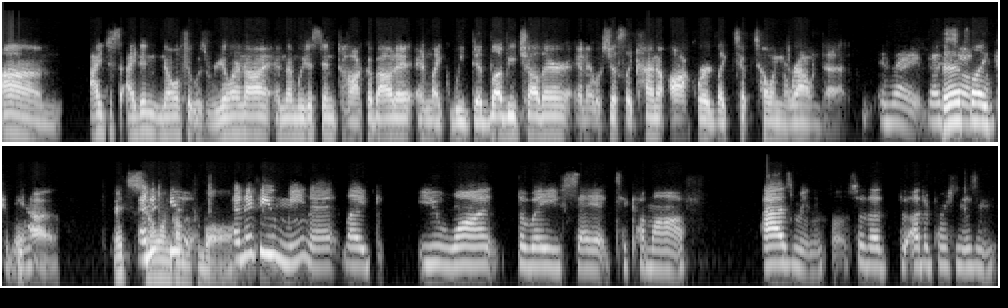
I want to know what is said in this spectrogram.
um, I just I didn't know if it was real or not, and then we just didn't talk about it, and like we did love each other, and it was just like kind of awkward, like tiptoeing around it. right. That's And so like, uncomfortable. yeah, it's so And if you- uncomfortable. And if you mean it, like you want the way you say it to come off as meaningful, so that the other person isn't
